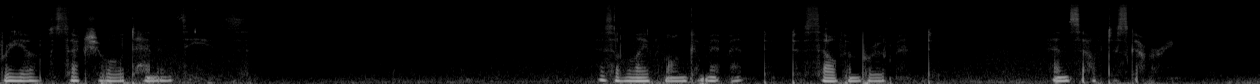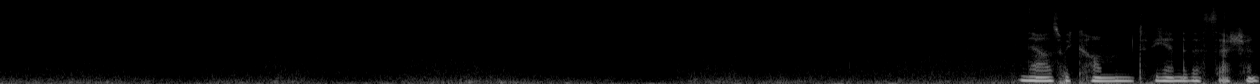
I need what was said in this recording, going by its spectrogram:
free of sexual tendencies. Is a lifelong commitment to self improvement and self discovery. Now, as we come to the end of this session,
